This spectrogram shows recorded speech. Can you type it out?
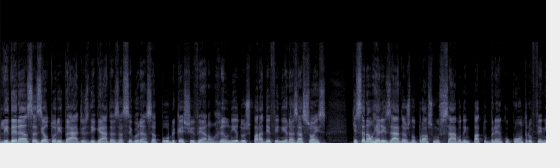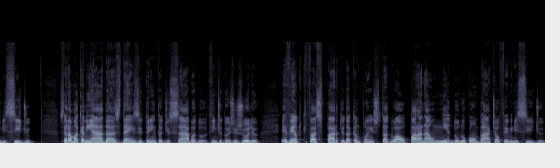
Lideranças e autoridades ligadas à segurança pública estiveram reunidos para definir as ações que serão realizadas no próximo sábado em Pato Branco contra o feminicídio. Será uma caminhada às 10h30 de sábado, 22 de julho, evento que faz parte da campanha estadual Paraná Unido no Combate ao Feminicídio.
